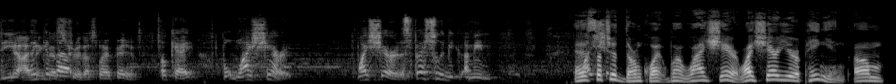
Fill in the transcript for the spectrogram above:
do you Yeah, I think, think about? that's true. That's my opinion. Okay, but why share it? Why share it? Especially, because, I mean, And it's such should- a dumb question. Why, why share? Why share your opinion? Um,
